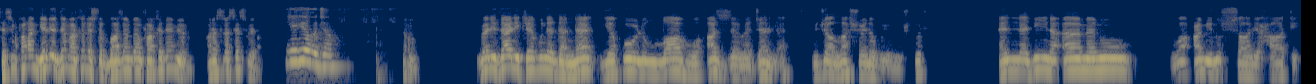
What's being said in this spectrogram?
Sesim falan geliyor değil mi arkadaşlar? Bazen ben fark edemiyorum. Ara sıra ses verin. Geliyor hocam. Tamam. Ve lidalike bu nedenle yekulullahu azze ve celle Yüce Allah şöyle buyurmuştur. Ellezine amenu ve amilus salihati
